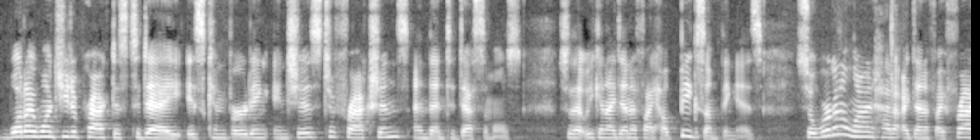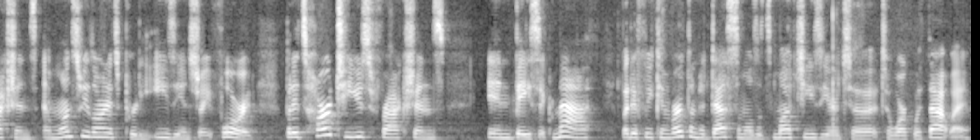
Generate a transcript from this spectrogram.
what I want you to practice today is converting inches to fractions and then to decimals so that we can identify how big something is. So we're going to learn how to identify fractions and once we learn it's pretty easy and straightforward but it's hard to use fractions in basic math but if we convert them to decimals it's much easier to, to work with that way.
